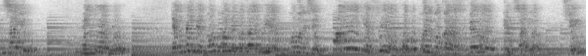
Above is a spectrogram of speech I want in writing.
ensayo. ¿Me entiende? De repente no puede tocar bien. Uno dice, ay, qué feo, ¿cómo puede tocar así? Pero ensaya, ¿sí?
